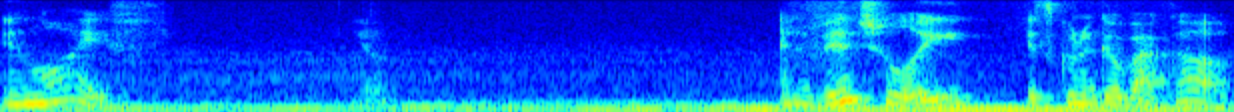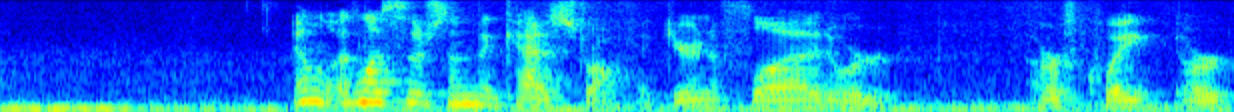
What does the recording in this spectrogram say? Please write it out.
in life Yep. and eventually it's going to go back up Un- unless there's something catastrophic you're in a flood or earthquake or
